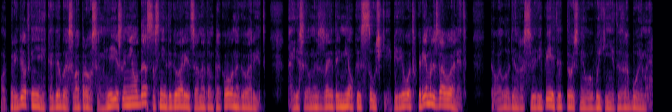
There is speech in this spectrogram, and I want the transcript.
Вот придет к ней КГБ с вопросами, и если не удастся с ней договориться, она там такого наговорит. А если он из-за этой мелкой сучки перевод в Кремль завалит, то Володин рассверепеет и точно его выкинет из обоймы.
